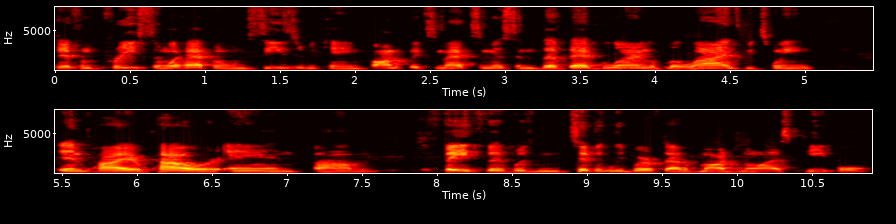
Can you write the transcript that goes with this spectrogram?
different priests and what happened when Caesar became Pontifex Maximus and that, that blurring of the lines between empire power and um, faith that was typically birthed out of marginalized people.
